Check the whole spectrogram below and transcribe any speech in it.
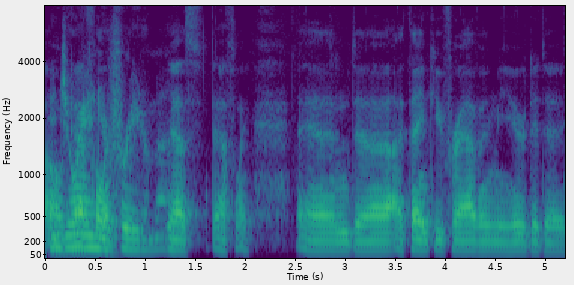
Oh, enjoying your freedom, man. Yes, definitely. And uh, I thank you for having me here today.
